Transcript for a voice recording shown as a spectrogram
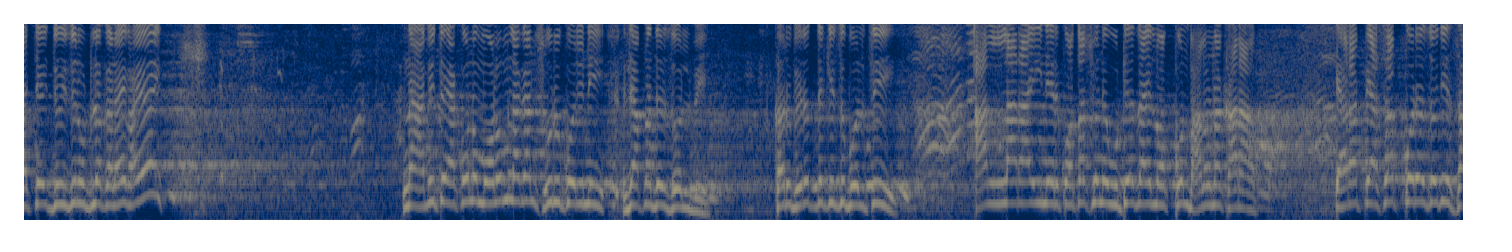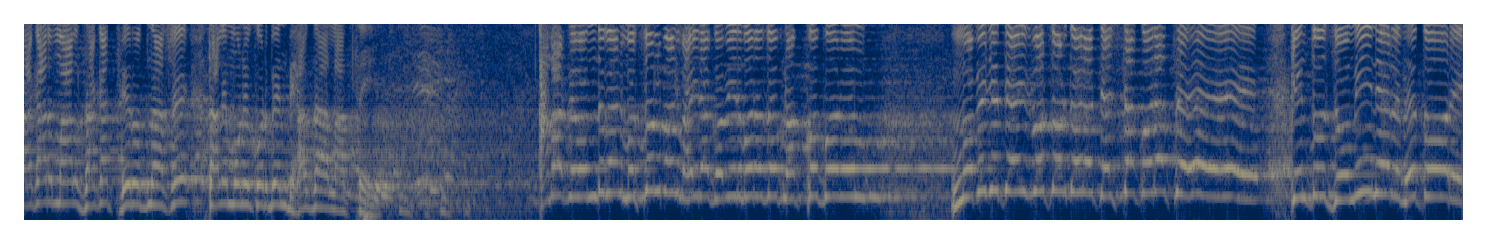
আচ্ছা এই দুইজন উঠল কেন? ভাই না, আমি তো এখনও মলম লাগান শুরু করিনি যে আপনাদের জ্বলবে। কারও বিরুদ্ধে কিছু বলছি? আল্লাহর আইনের কথা শুনে উঠে যায় লক্ষণ ভালো না খারাপ। এরা পেশাব করে যদি জাগার মাল জাগাত ফেরত না আসে, তাহলে মনে করবেন ভেজাল আছে। আমার বন্ধুগণ, মুসলমান ভাইরা গভীর মনোযোগ লক্ষ্য করুন। নবীজি তেইশ বছর ধরে চেষ্টা করেছে, কিন্তু জমিনের ভেতরে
